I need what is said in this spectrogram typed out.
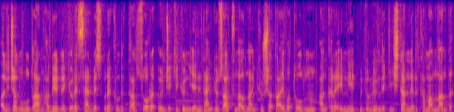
Alican Uludağ'ın haberine göre serbest bırakıldıktan sonra önceki gün yeniden gözaltına alınan Kürşat Ayvatoğlu'nun Ankara Emniyet Müdürlüğü'ndeki işlemleri tamamlandı.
